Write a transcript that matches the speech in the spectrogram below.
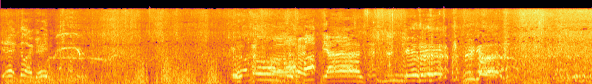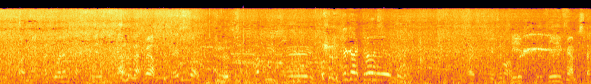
Yeah, not again. oh, Fuck yes! Well, no. You're going close. it's a cave. It's a cave. I'm just stuck.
